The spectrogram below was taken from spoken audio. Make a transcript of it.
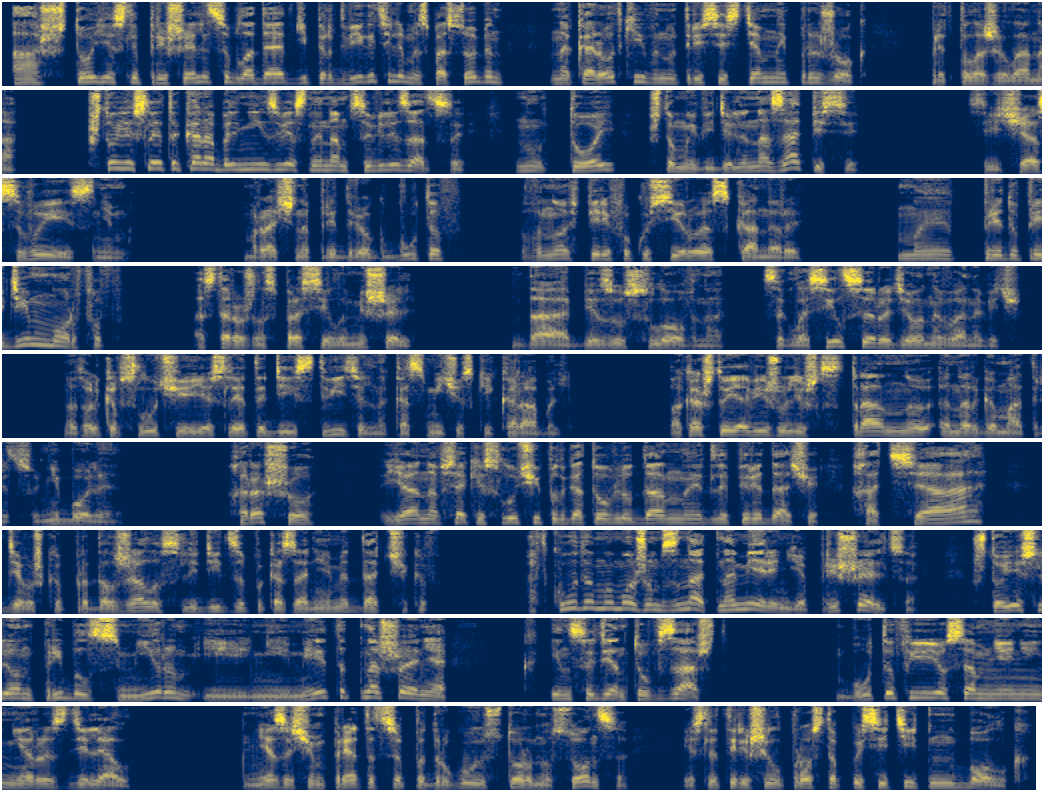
А что, если пришелец обладает гипердвигателем и способен на короткий внутрисистемный прыжок, предположила она. Что, если это корабль неизвестной нам цивилизации, ну, той, что мы видели на записи? Сейчас выясним. Мрачно предрек Бутов, вновь перефокусируя сканеры. «Мы предупредим морфов?» — осторожно спросила Мишель. «Да, безусловно», — согласился Родион Иванович. «Но только в случае, если это действительно космический корабль. Пока что я вижу лишь странную энергоматрицу, не более». «Хорошо. Я на всякий случай подготовлю данные для передачи. Хотя...» Девушка продолжала следить за показаниями датчиков. Откуда мы можем знать намерения пришельца? Что если он прибыл с миром и не имеет отношения к инциденту в Зашт? Бутов ее сомнений не разделял. Незачем прятаться по другую сторону солнца, если ты решил просто посетить Нболк.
